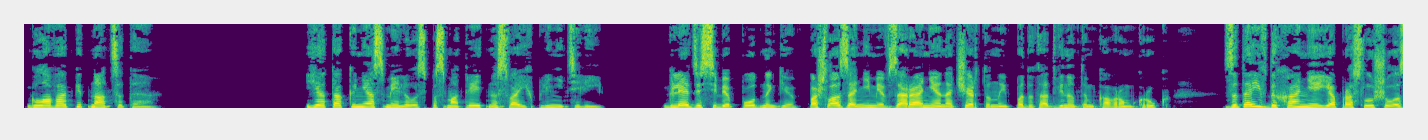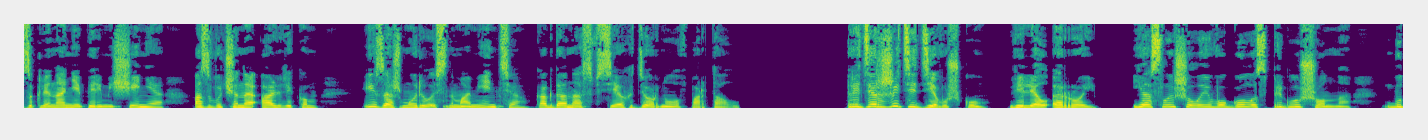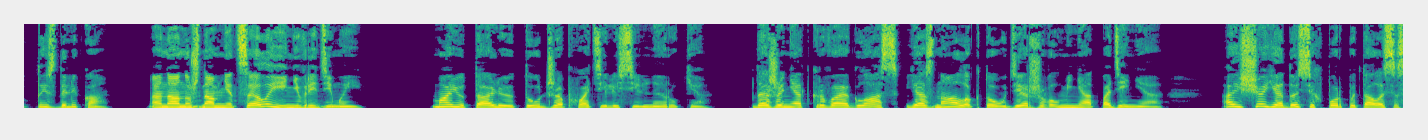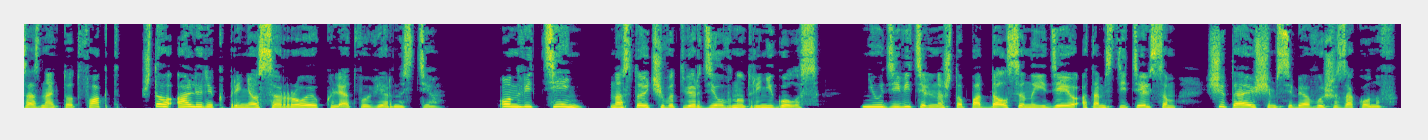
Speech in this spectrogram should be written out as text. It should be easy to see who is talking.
Speaker 1: Глава пятнадцатая. Я так и не осмелилась посмотреть на своих пленителей. Глядя себе под ноги, пошла за ними в заранее начертанный под отодвинутым ковром круг. Затаив дыхание, я прослушала заклинание перемещения, озвученное Альриком, и зажмурилась на моменте, когда нас всех дернуло в портал. «Придержите девушку», — велел Эрой. Я слышала его голос приглушенно, будто издалека. Она нужна мне целой и невредимой. Мою талию тут же обхватили сильные руки. Даже не открывая глаз, я знала, кто удерживал меня от падения. А еще я до сих пор пыталась осознать тот факт, что Алерик принес Рою клятву верности. «Он ведь тень», — настойчиво твердил внутренний голос. Неудивительно, что поддался на идею отомстить Эльсам, считающим себя выше законов.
